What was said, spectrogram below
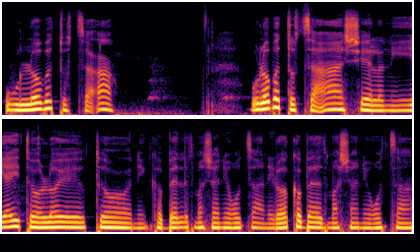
הוא לא בתוצאה. הוא לא בתוצאה של אני אהיה איתו או לא אהיה איתו, אני אקבל את מה שאני רוצה, אני לא אקבל את מה שאני רוצה,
